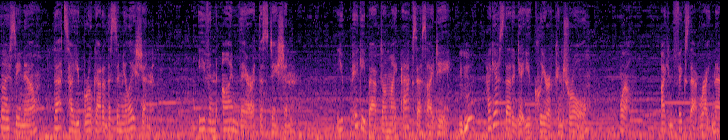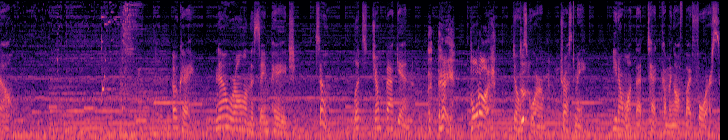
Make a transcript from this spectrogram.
I see now. That's how you broke out of the simulation. Even I'm there at the station. You piggybacked on my access ID. Mm-hmm. I guess that'd get you clear of control. Well, I can fix that right now. Okay, now we're all on the same page. So, let's jump back in. Uh, hey, hold on! Don't squirm. Trust me. You don't want that tech coming off by force.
